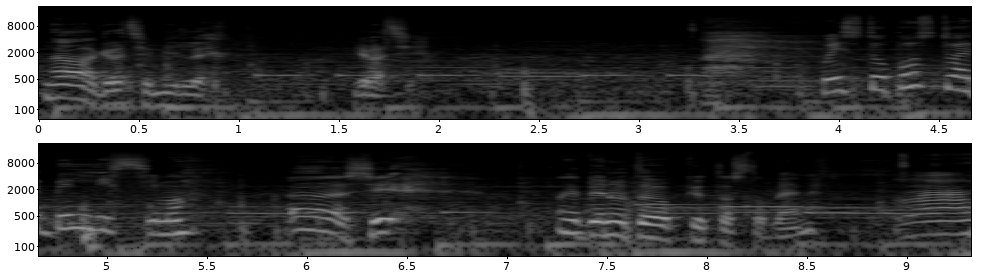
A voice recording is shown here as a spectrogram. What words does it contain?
No, grazie mille. Grazie. Questo posto è bellissimo. Ah, sì. È venuto piuttosto bene. Ah,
